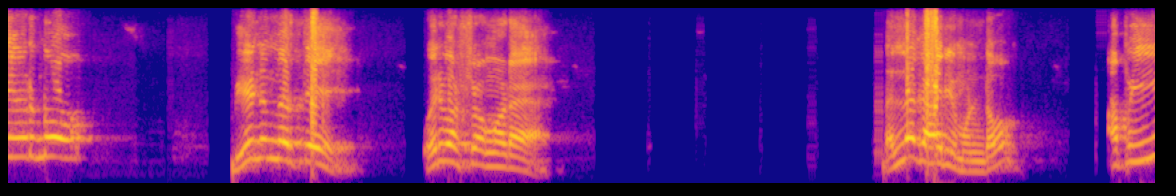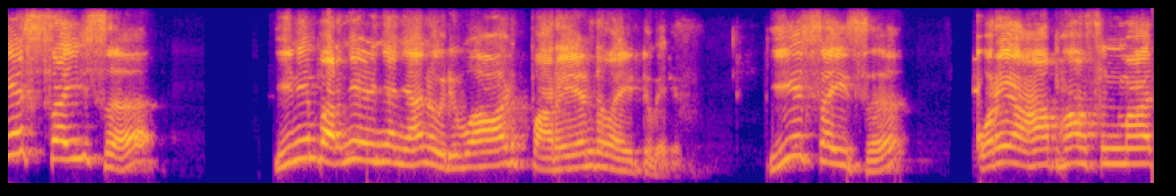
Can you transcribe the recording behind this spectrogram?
തീർന്നു? വീണ്ടും നിർത്തി. ഒരു വർഷം കൂടെ നല്ല കാര്യമുണ്ടോ? അപ്പൊ ഈ സൈസ് ഇനിയും പറഞ്ഞു കഴിഞ്ഞാൽ ഞാൻ ഒരുപാട് പറയേണ്ടതായിട്ട് വരും. ഈ സൈസ് കുറെ ആഭാസന്മാർ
